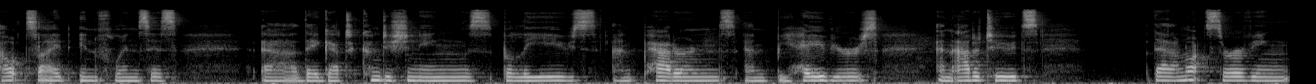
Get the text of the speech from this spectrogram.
outside influences, uh, they get conditionings, beliefs, and patterns, and behaviors and attitudes that are not serving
